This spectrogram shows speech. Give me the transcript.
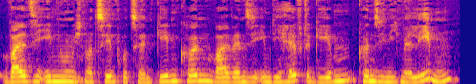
Weil Sie ihm nämlich nur zehn Prozent geben können, weil wenn Sie ihm die Hälfte geben, können Sie nicht mehr leben,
